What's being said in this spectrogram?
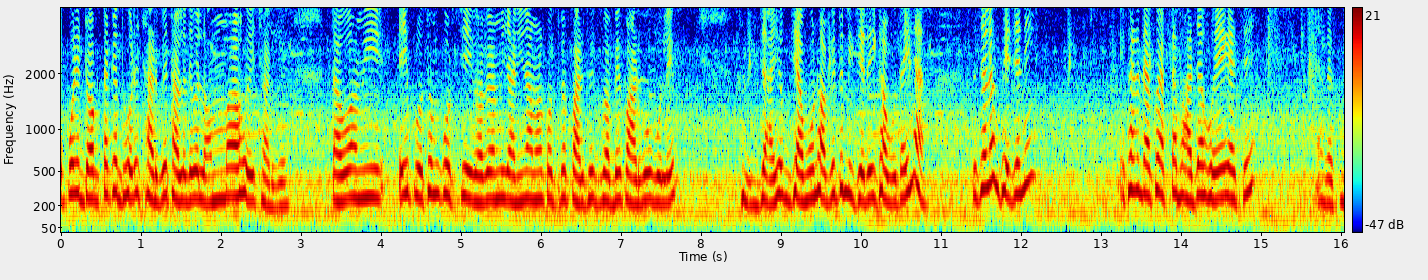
ওপরের ডগটাকে ধরে ছাড়বে, তাহলে দেবে লম্বা হয়ে ছাড়বে। তাও আমি এই প্রথম করছি, এইভাবে আমি জানি না আমার কতটা পারফেক্টভাবে পারব বলে। যাই হোক, যেমন হবে তো নিজেরাই খাব, তাই না? তো চলো ভেজে নিই। এখানে দেখো একটা ভাজা হয়ে গেছে। দেখো।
